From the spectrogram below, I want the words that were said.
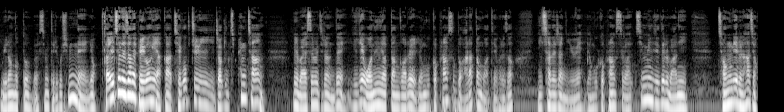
뭐 이런 것도 말씀을 드리고 싶네요. 그러니까 1차 대전의 배경이 아까 제국주의적인 팽창을 말씀을 드렸는데 이게 원인이었던 거를 영국과 프랑스도 알았던 것 같아요. 그래서 2차 대전 이후에 영국과 프랑스가 식민지들을 많이 정리를 하죠.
